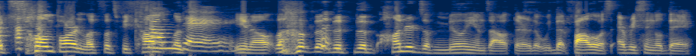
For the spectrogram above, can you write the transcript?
it's so important let's let's become let's, Someday. you know the, the, the hundreds of millions out there that we, that follow us every single day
